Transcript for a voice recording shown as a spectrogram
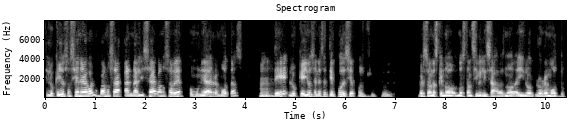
lo que ellos hacían era, bueno, vamos a analizar, vamos a ver comunidades remotas uh -huh. de lo que ellos en ese tiempo decían, pues personas que no, no están civilizadas, ¿no? Ahí lo, lo, remoto.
